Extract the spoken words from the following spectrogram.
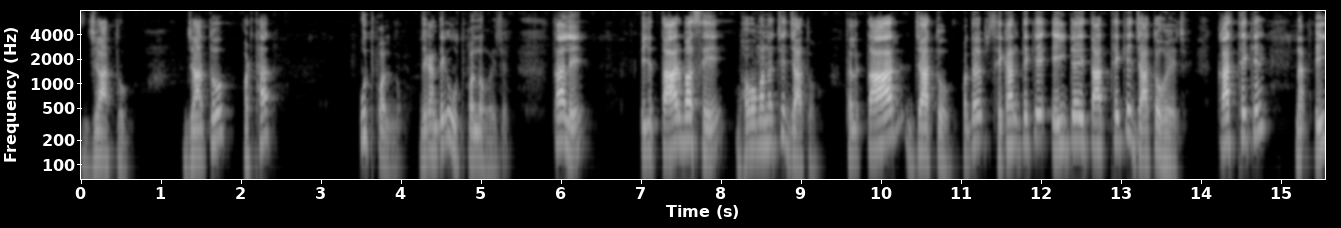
জাত। জাত অর্থাৎ উৎপন্ন, যেখান থেকে উৎপন্ন হয়েছে। তাহলে এই যে তার বা সে, ভব মানে হচ্ছে জাত। তাহলে তার জাত অর্থাৎ সেখান থেকে এইটাই তার থেকে জাত হয়েছে। কার থেকে? না, এই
